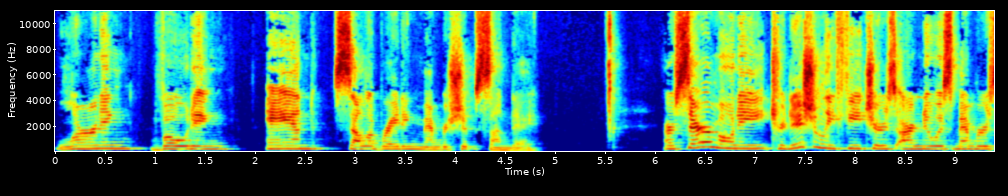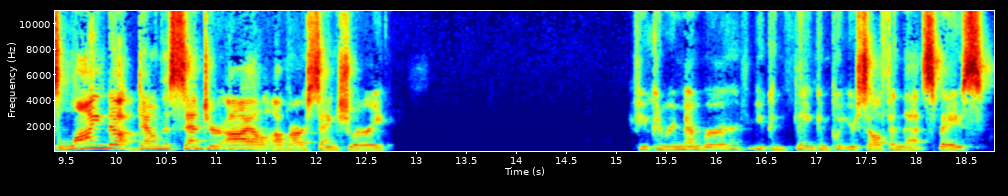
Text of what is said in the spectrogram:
learning, voting, and celebrating Membership Sunday. Our ceremony traditionally features our newest members lined up down the center aisle of our sanctuary. If you can remember, you can think and put yourself in that space.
